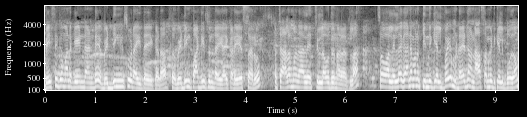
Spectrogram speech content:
బేసిక్గా మనకి ఏంటంటే వెడ్డింగ్స్ కూడా అవుతాయి ఇక్కడ. సో వెడ్డింగ్ పార్టీస్ ఉంటాయి కదా ఇక్కడ చేస్తారు. సో చాలా మంది వాళ్ళు చిల్ అవుతున్నారు అట్లా. సో వాళ్ళు వెళ్ళగానే మనం కిందికి వెళ్ళిపోయి డైరెక్ట్ నా సమ్మిట్కి వెళ్ళిపోదాం.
